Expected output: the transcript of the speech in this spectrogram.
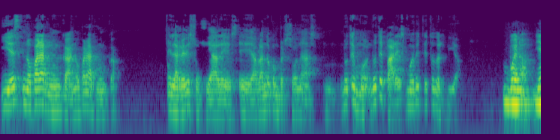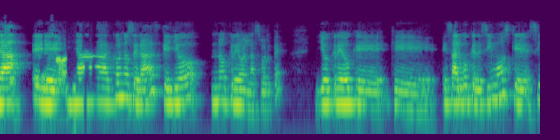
Y es no parar nunca, no parar nunca. En las redes sociales, eh, hablando con personas, no te, no te pares, muévete todo el día. Bueno, ya, eh, ya conocerás que yo no creo en la suerte. Yo creo que, es algo que decimos que sí,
